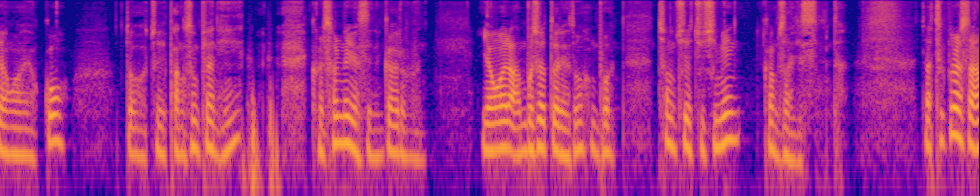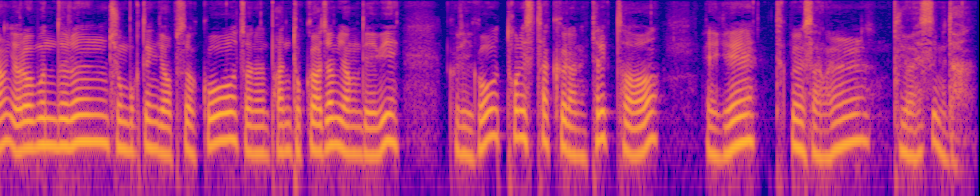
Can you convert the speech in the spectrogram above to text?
영화였고 또 저희 방송편이 그걸 설명했으니까 여러분 영화를 안 보셨더라도 한번 청취해 주시면 감사하겠습니다. 자, 특별상 여러분들은 중복된 게 없었고 저는 반독과점 영대위 그리고 토니 스타크라는 캐릭터 에게 특별상을 부여했습니다.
